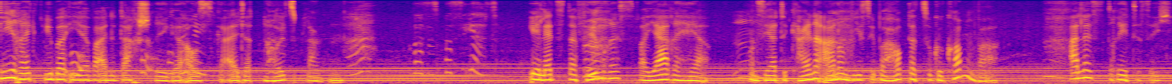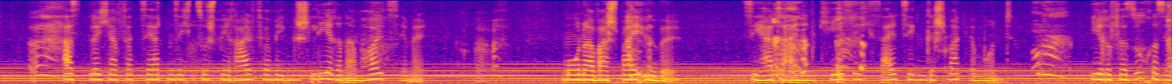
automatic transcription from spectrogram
Direkt über ihr war eine Dachschräge aus gealterten Holzplanken. Was ist passiert? Ihr letzter Filmriss war Jahre her und sie hatte keine Ahnung, wie es überhaupt dazu gekommen war. Alles drehte sich. Astlöcher verzerrten sich zu spiralförmigen Schlieren am Holzhimmel. Mona war speiübel. Sie hatte einen käsig-salzigen Geschmack im Mund. Ihre Versuche, sich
